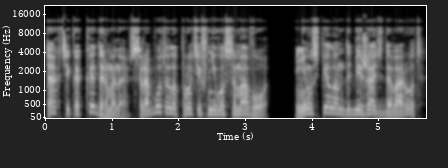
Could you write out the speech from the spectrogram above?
тактика Кедермана сработала против него самого. Не успел он добежать до ворот,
